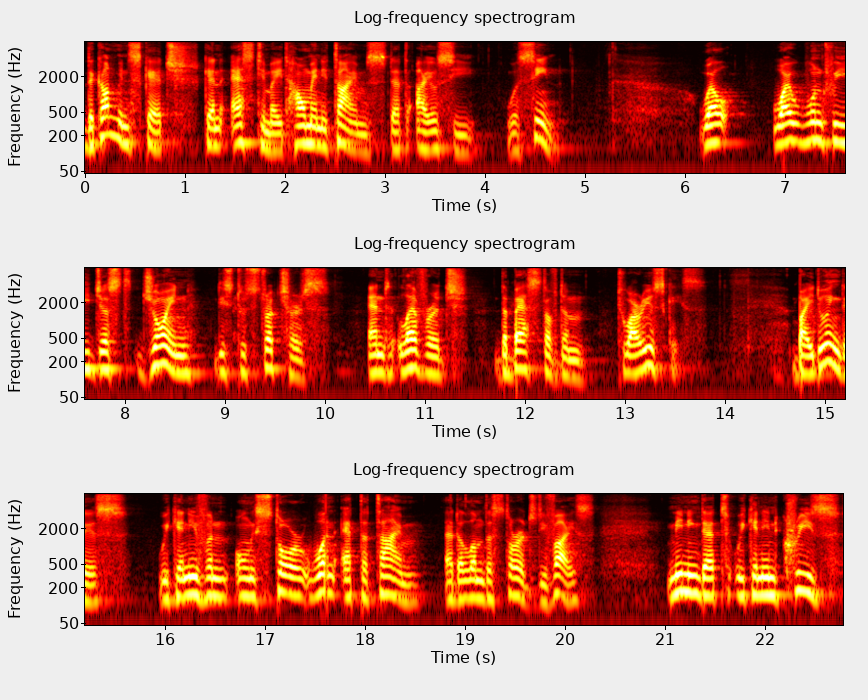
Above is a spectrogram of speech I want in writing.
The Count sketch can estimate how many times that IOC was seen. Well, why won't we just join these two structures and leverage the best of them to our use case? By doing this, we can even only store one at a time at a Lambda storage device, meaning that we can increase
